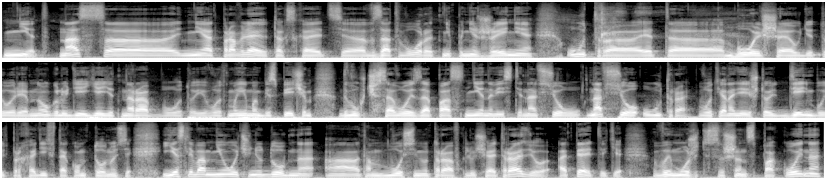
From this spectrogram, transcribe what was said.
Нет, нас э, не отправляют, так сказать, э, в затвор, это не понижение. Утро – это большая аудитория, много людей едет на работу, и вот мы им обеспечим двухчасовой запас ненависти на все, на все утро. Вот я надеюсь, что день будет проходить в таком тонусе. Если вам не очень удобно а, там в 8 утра включать радио, опять-таки, вы можете совершенно спокойно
